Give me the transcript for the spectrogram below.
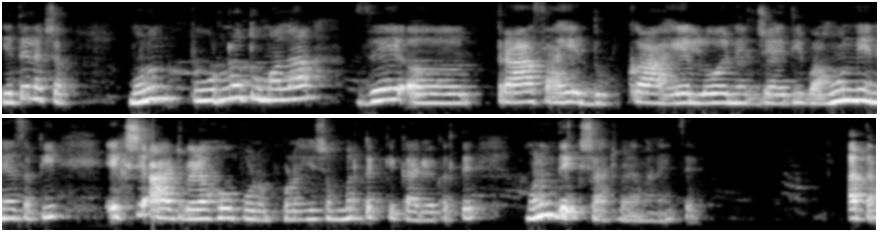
येते लक्षात? म्हणून पूर्ण तुम्हाला जे त्रास आहे दुःख आहे लो एनर्जी आहे ती वाहून नेण्यासाठी एकशे आठ वेळा हो पूर्ण पूर्ण हे शंभर टक्के कार्य करते. म्हणून ते एकशे आठ वेळा म्हणायचे आता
